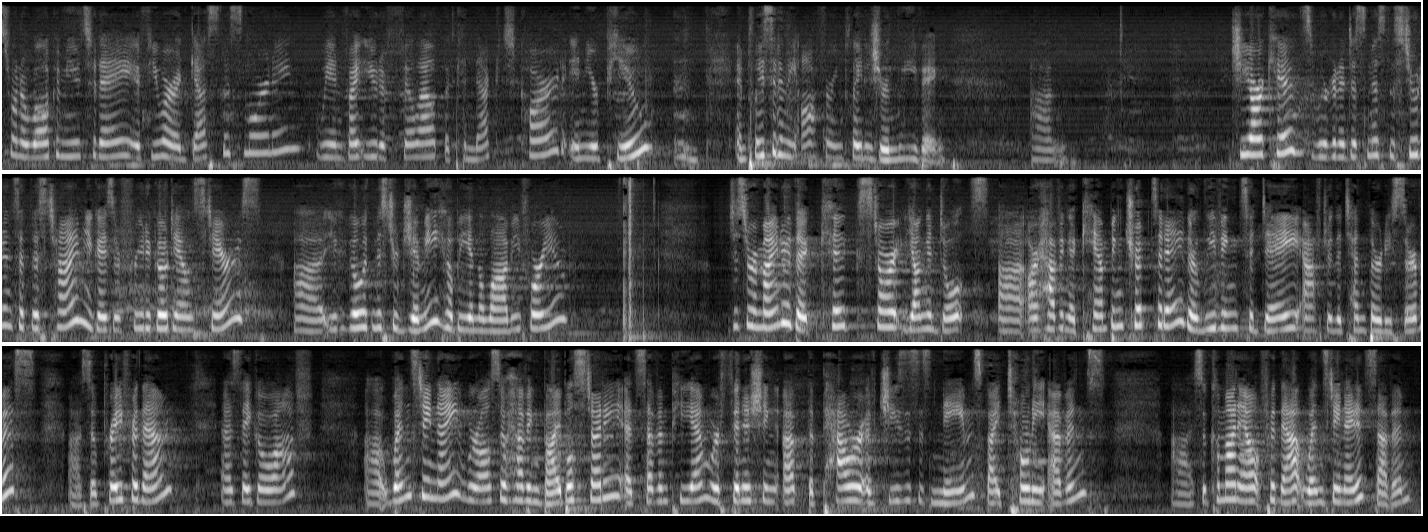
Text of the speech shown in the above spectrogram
just want to welcome you today. If you are a guest this morning, we invite you to fill out the Connect card in your pew and place it in the offering plate as you're leaving. Um, GR kids, we're going to dismiss the students at this time. You guys are free to go downstairs. Uh, you could go with Mr. Jimmy, he'll be in the lobby for you. Just a reminder that Kickstart Young Adults uh, are having a camping trip today. They're leaving today after the 10:30 service, uh, so pray for them as they go off. Uh, Wednesday night, we're also having Bible study at 7 p.m. We're finishing up The Power of Jesus' Names by Tony Evans. Uh, so come on out for that Wednesday night at 7.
